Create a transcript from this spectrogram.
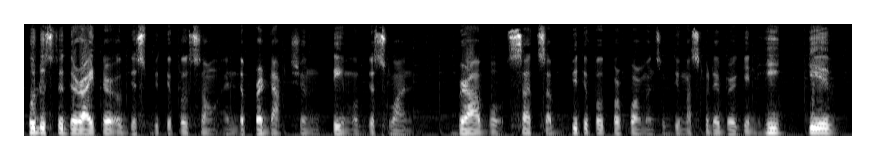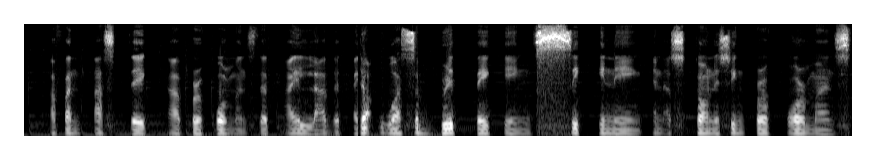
kudos to the writer of this beautiful song and the production team of this one. Bravo. Such a beautiful performance of Dimash Kudaibergen he gave a fantastic uh, performance that I loved it that was a breathtaking sickening and astonishing performance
